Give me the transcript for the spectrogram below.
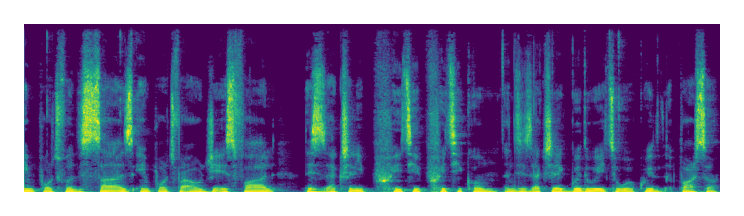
import for the size import for our js file this is actually pretty pretty cool. And this is actually a good way to work with parcel.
